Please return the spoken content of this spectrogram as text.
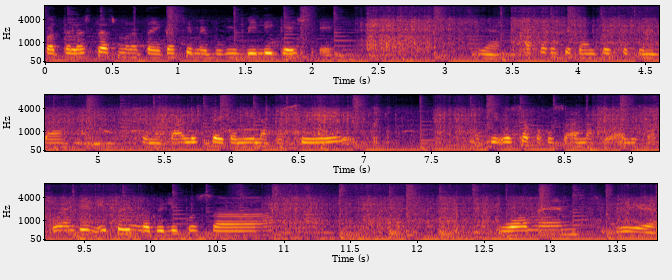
patalastas muna tayo kasi may bumibili guys eh. Yan. Ako kasi kanto sa tindahan. So, nakalis tayo kanina kasi nakiusap ako sa anak ko. Alis ako. And then, ito yung nabili ko sa women's wear.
